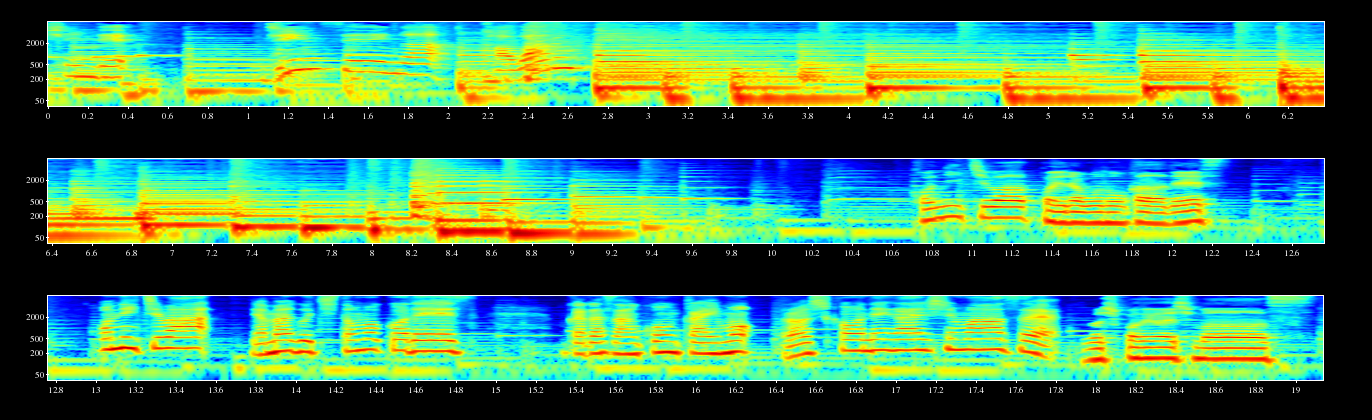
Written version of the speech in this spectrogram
信で人生が変わるこんにちは、小ラボの岡田です。こんにちは、山口智子です。岡田さん、今回もよろしくお願いします。よろしくお願いします。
